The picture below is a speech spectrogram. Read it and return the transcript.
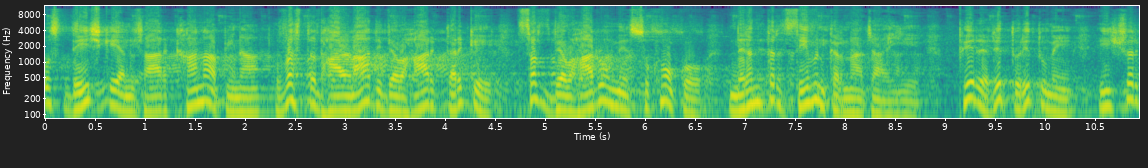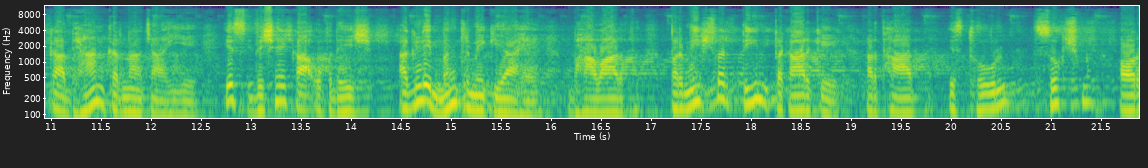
उस देश के अनुसार खाना, पीना, वस्त्र धारणादि व्यवहार करके सब व्यवहारों में सुखों को निरंतर सेवन करना चाहिए फिर ऋतु ऋतु में ईश्वर का ध्यान करना चाहिए। इस विषय का उपदेश अगले मंत्र में किया है। भावार्थ, परमेश्वर तीन प्रकार के, अर्थात स्थूल, सूक्ष्म और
